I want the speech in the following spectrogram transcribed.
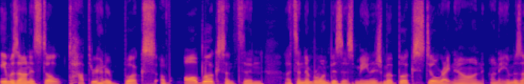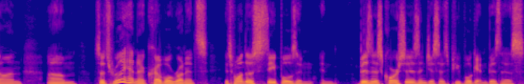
Amazon. It's still top 300 books of all books. It's in it's a number one business management book still right now on on Amazon. Um, so it's really had an incredible run. It's it's one of those staples in in business courses and just as people get in business,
